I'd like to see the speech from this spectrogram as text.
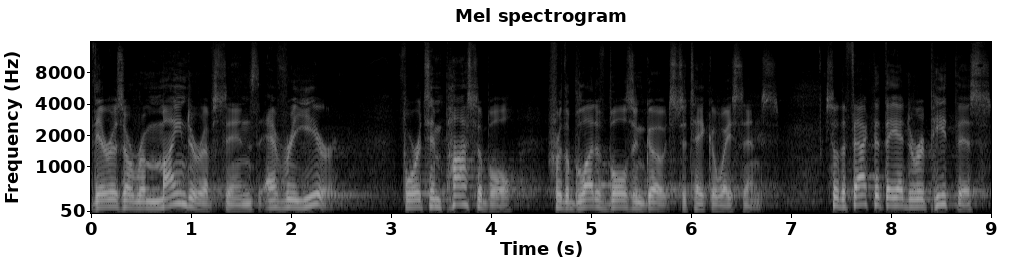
there is a reminder of sins every year, for it's impossible for the blood of bulls and goats to take away sins. So the fact that they had to repeat this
